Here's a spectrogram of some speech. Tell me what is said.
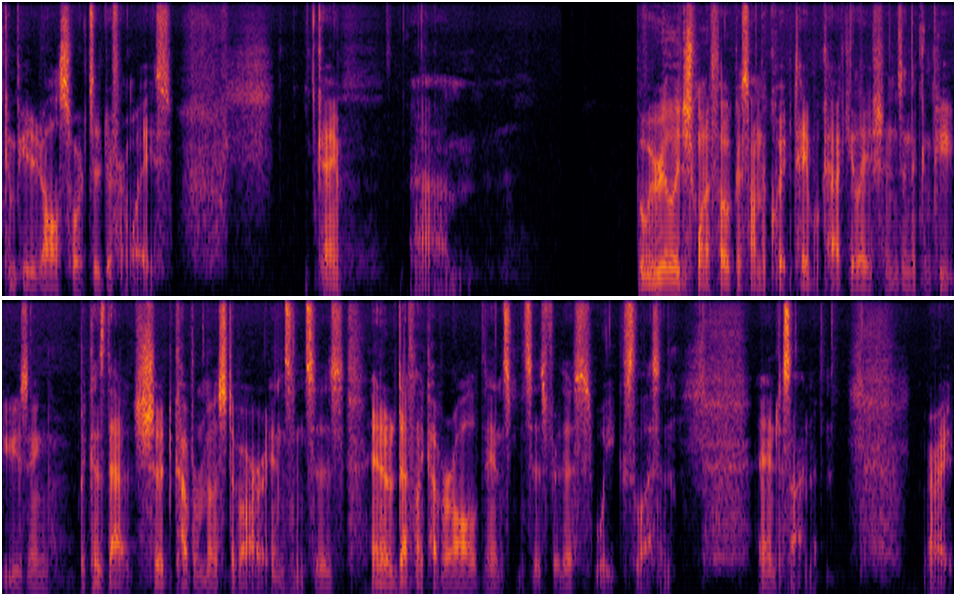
compute it all sorts of different ways. Okay. Um, but we really just want to focus on the quick table calculations and the compute using because that should cover most of our instances and it'll definitely cover all of the instances for this week's lesson and assignment. All right,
